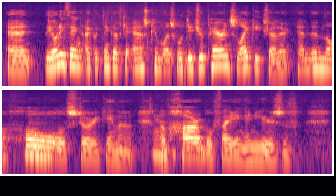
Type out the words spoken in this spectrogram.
And the only thing I could think of to ask him was, Well, did your parents like each other? And then the whole story came out Yeah. of horrible fighting and years of,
